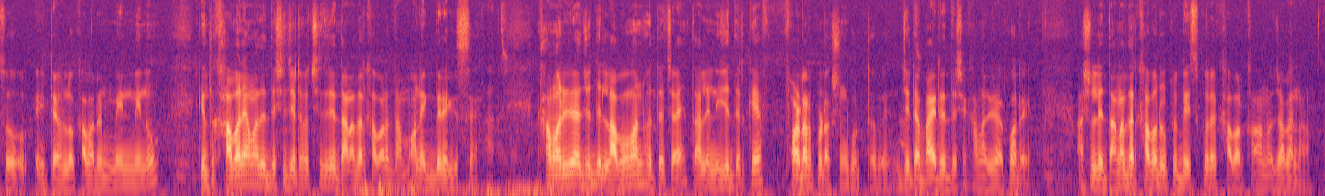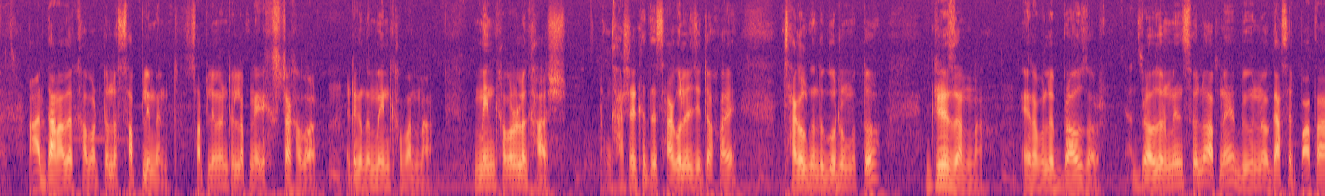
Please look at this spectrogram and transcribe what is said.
সো এটা হলো খাবারের মেন মেনু কিন্তু খাবারে আমাদের দেশে যেটা হচ্ছে যে দানাদার খাবারের দাম অনেক বেড়ে গেছে। আচ্ছা। খামারিরা যদি লাভবান হতে চায় তাহলে নিজেদেরকে ফডার প্রোডাকশন করতে হবে যেটা বাইরের দেশে খামারিরা করে। আসলে দানাদার খাবার উপরে বেস করে খাবার খাওয়ানো যাবে না। আর দানাদার খাবারটা হলো সাপ্লিমেন্ট সাপ্লিমেন্ট হলো আপনার এক্সট্রা খাবার। এটা কিন্তু মেন খাবার না। মেন খাবার হলো ঘাস। ঘাসের ক্ষেত্রে ছাগলের যেটা হয় ছাগল কিন্তু গরুর মতো গ্রেজার না। এরা বলে ব্রাউজার ব্রাউজার মিন্স হলো আপনি বিভিন্ন গাছের পাতা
